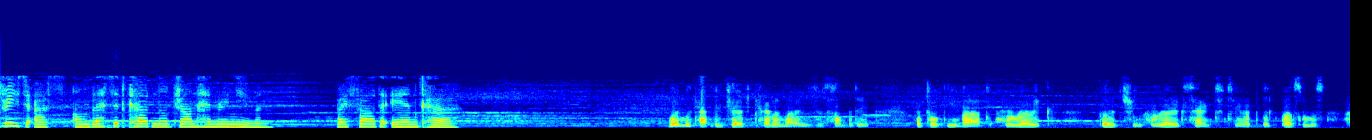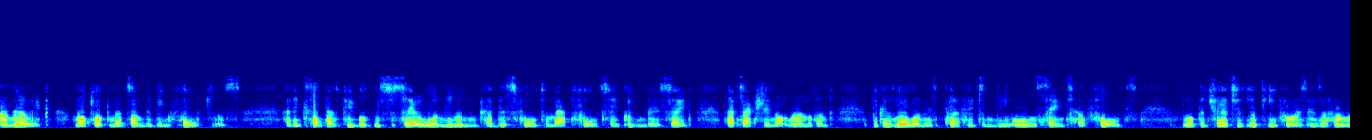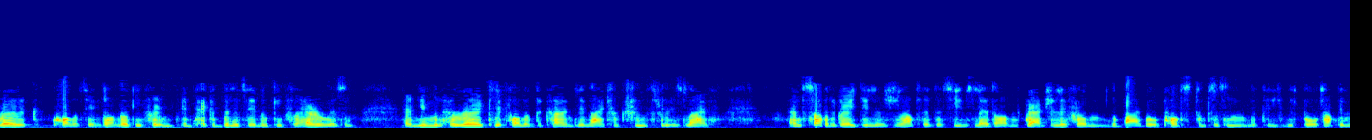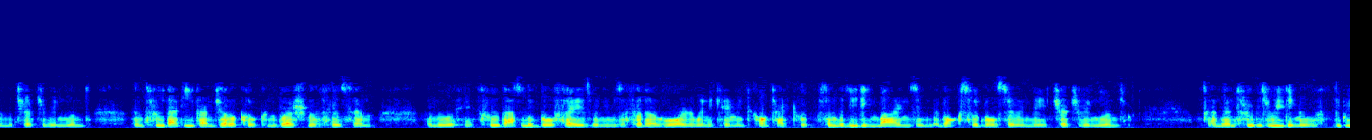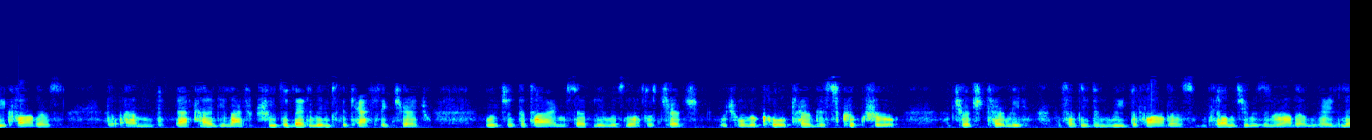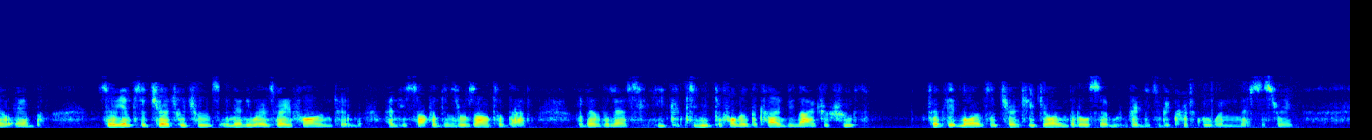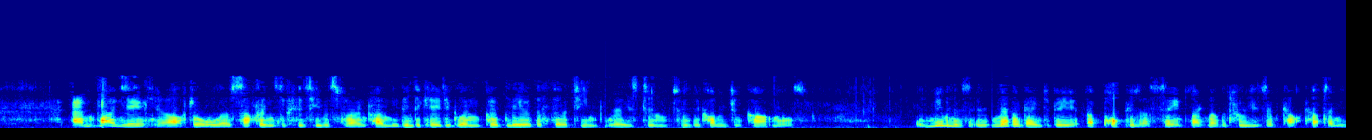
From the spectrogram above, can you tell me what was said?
Three to Us on Blessed Cardinal John Henry Newman by Father Ian Ker. When the Catholic Church canonizes somebody, they're talking about heroic virtue, heroic sanctity, that the person was heroic. Not talking about somebody being faultless. I think sometimes people used to say, oh, well, Newman had this fault and that fault, so he couldn't be a saint. That's actually not relevant, because no one is perfect and all the saints have faults. What the church is looking for is, is a heroic quality, not looking for impeccability, looking for heroism. And Newman heroically followed the kindly light of truth through his life and suffered a great deal of it as he was led on gradually from the Bible Protestantism that he was brought up in in the Church of England and through that evangelical conversion of his and, and through that liberal phase when he was a fellow of Oriel when he came into contact with some of the leading minds in, in Oxford and also in the Church of England and then through his reading of the Greek fathers um, that kindly light of truth that led him into the Catholic Church, which at the time certainly was not a church which one would call terribly scriptural, a church terribly, certainly didn't read the fathers. Theology was in rather a very low ebb. So he entered a church which was in many ways very foreign to him, and he suffered as a result of that. But nevertheless, he continued to follow the kindly light of truth, certainly loyal to the church he joined, but also ready to be critical when necessary. And finally, after all those sufferings of his, he was finally vindicated when Pope Leo XIII raised him to the College of Cardinals. Newman is never going to be a popular saint like Mother Teresa of Calcutta.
